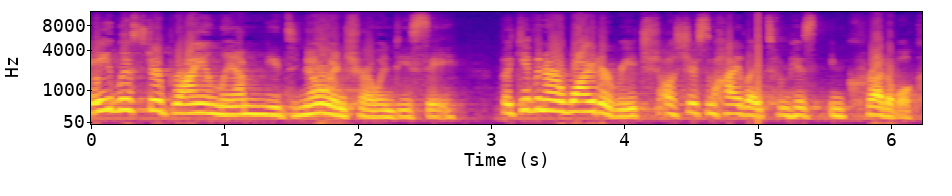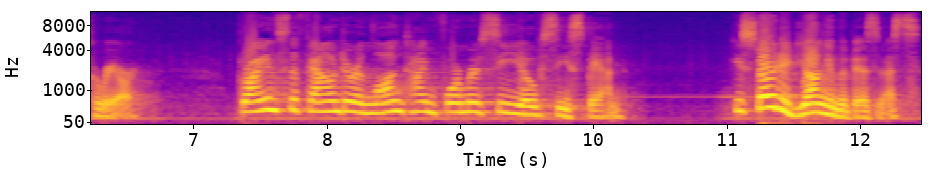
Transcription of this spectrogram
A-lister Brian Lamb needs no intro in DC, but given our wider reach, I'll share some highlights from his incredible career. Brian's the founder and longtime former CEO of C-SPAN. He started young in the business.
